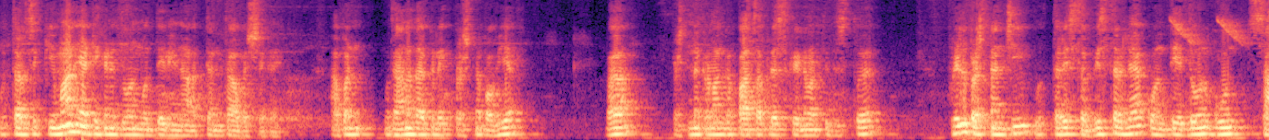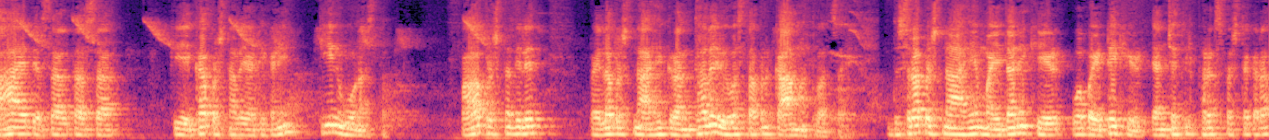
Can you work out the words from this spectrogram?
उत्तराचे किमान या ठिकाणी दोन मुद्दे लिहिणं अत्यंत आवश्यक आहे. आपण उदाहरणादाखल एक प्रश्न पाहूया. बघा प्रश्न क्रमांक पाच आपल्या स्क्रीनवरती दिसतोय. पुढील प्रश्नांची उत्तरे सविस्तर लिहा कोणते दोन गुण सहा आहेत याचा अर्थ असा की एका प्रश्नाला या ठिकाणी तीन गुण असतात. पहा प्रश्न दिलेत. पहिला प्रश्न आहे ग्रंथालय व्यवस्थापन का महत्वाचं आहे? दुसरा प्रश्न आहे मैदानी खेळ व बैठे खेळ यांच्यातील फरक स्पष्ट करा.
